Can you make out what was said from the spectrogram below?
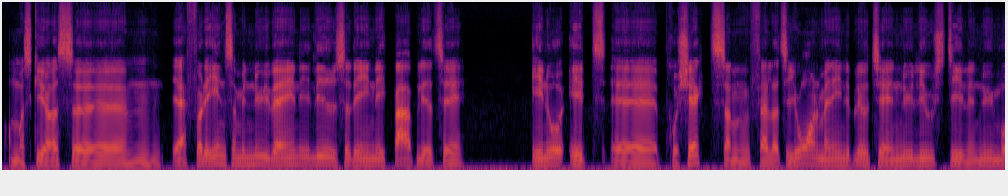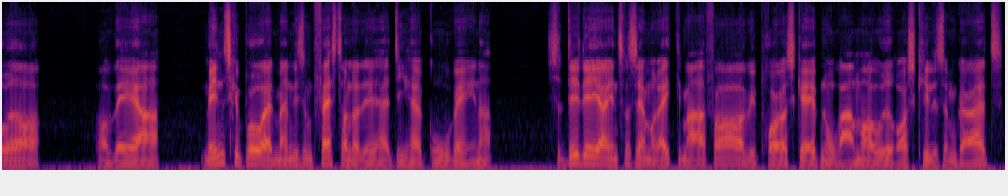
og måske også øh, ja, få det ind som en ny vane i livet, så det egentlig ikke bare bliver til endnu et øh, projekt, som falder til jorden, men egentlig blev til en ny livsstil, en ny måde at, at være menneske på, at man ligesom fastholder det her, de her gode vaner. Så det er det, jeg interesserer mig rigtig meget for, og vi prøver at skabe nogle rammer ude i Roskilde, som gør, at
